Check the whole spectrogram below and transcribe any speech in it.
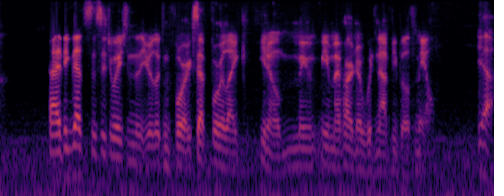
huh. I think that's the situation that you're looking for, except for like you know me, me and my partner would not be both male, yeah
